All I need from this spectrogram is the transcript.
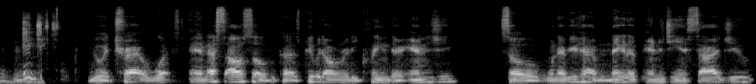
Mm-hmm. It you attract what, and that's also because people don't really clean their energy. So whenever you have negative energy inside you,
